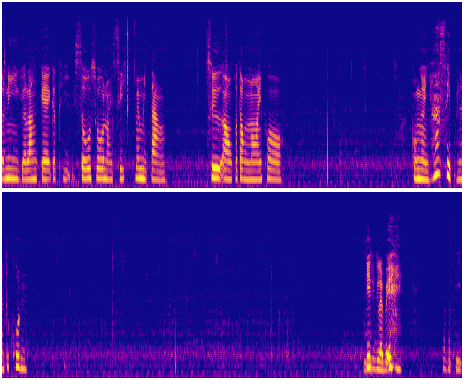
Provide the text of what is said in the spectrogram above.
ตอนนี้กำลังแกะกะทิโซโซหน่อยสิ ไม่มีตังค์ซื้อเอาก็ต้องน้อยพอ ก็เงินห้าสิบเลยนะทุกคนติดอีกแล้วเบแล้วก็ติด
